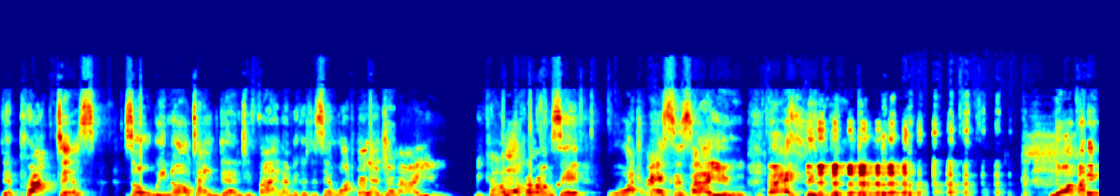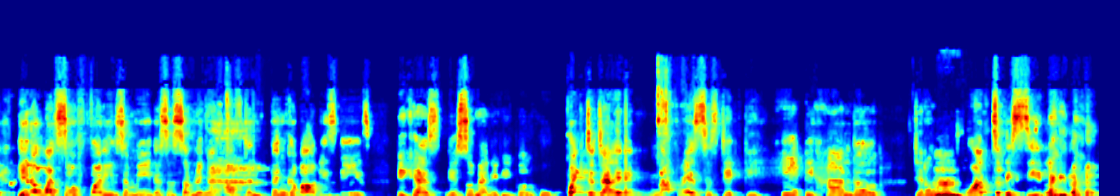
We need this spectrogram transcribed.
They practice, so we know how to identify them because they say, "What religion are you?" We can't walk around saying, "What races are you?" Right? Nobody, you know what's so funny to me? This is something I often think about these days because there's so many people who quick to tell you they're not racist. They, they hate the handle. They don't Mm. want to be seen like that,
